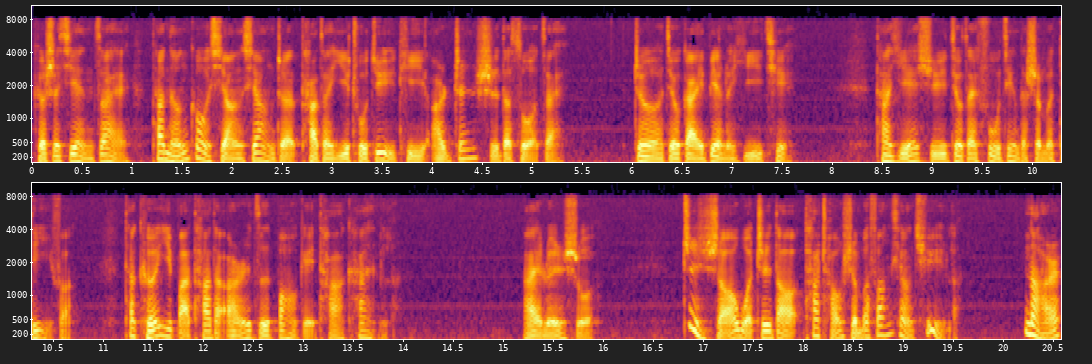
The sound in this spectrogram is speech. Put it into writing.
可是现在，他能够想象着他在一处具体而真实的所在。这就改变了一切，他也许就在附近的什么地方，他可以把他的儿子抱给他看了。艾伦说：“至少我知道他朝什么方向去了。”哪儿？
